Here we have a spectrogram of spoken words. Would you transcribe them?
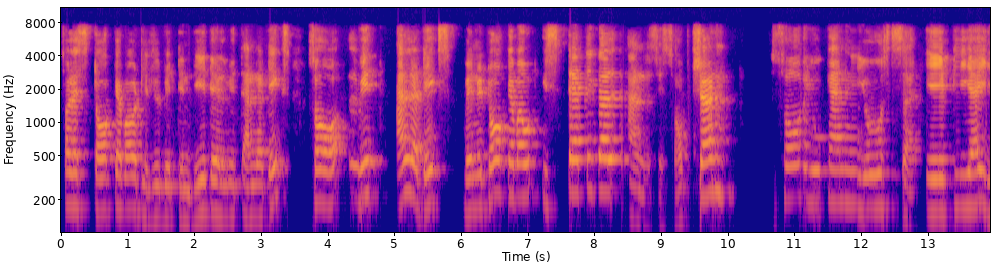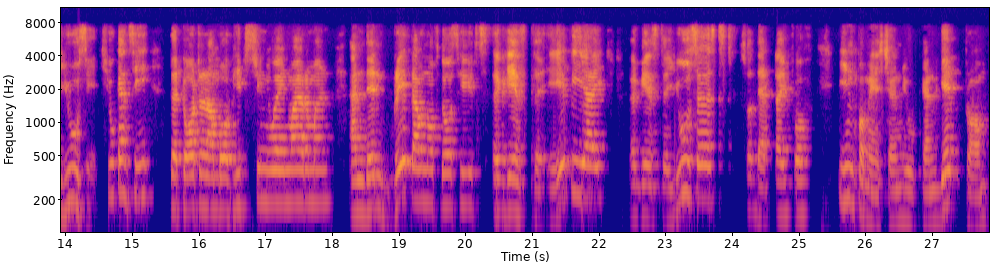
So let's talk about little bit in detail with analytics. So with analytics, when we talk about statistical analysis option, so you can use uh, API usage. You can see the total number of hits in your environment and then breakdown of those hits against the API, against the users. So that type of information you can get from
